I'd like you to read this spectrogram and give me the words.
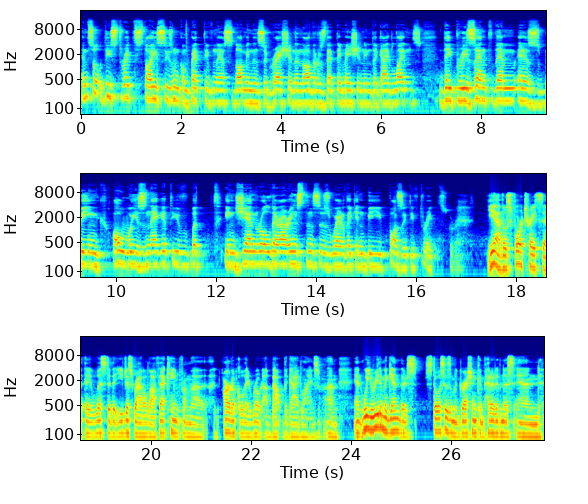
and so these traits, stoicism, competitiveness, dominance, aggression, and others that they mention in the guidelines, they present them as being always negative, but in general, there are instances where they can be positive traits, correct? Yeah, those four traits that they listed that you just rattled off, that came from a, an article they wrote about the guidelines. Um, and we read them again? There's stoicism, aggression, competitiveness, and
